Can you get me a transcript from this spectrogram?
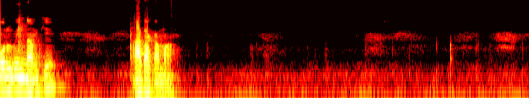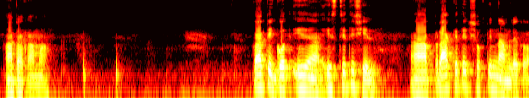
মরুভূমির নাম কি? আটাকামা। আটাকামা। কয়েকটি গতি স্থিতিশীল প্রাকৃতিক শক্তির নাম লেখো।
